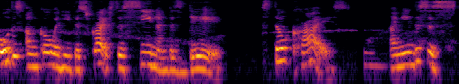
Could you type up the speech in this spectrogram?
oldest uncle, when he describes this scene and this day, still cries. Mm. I mean, this is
